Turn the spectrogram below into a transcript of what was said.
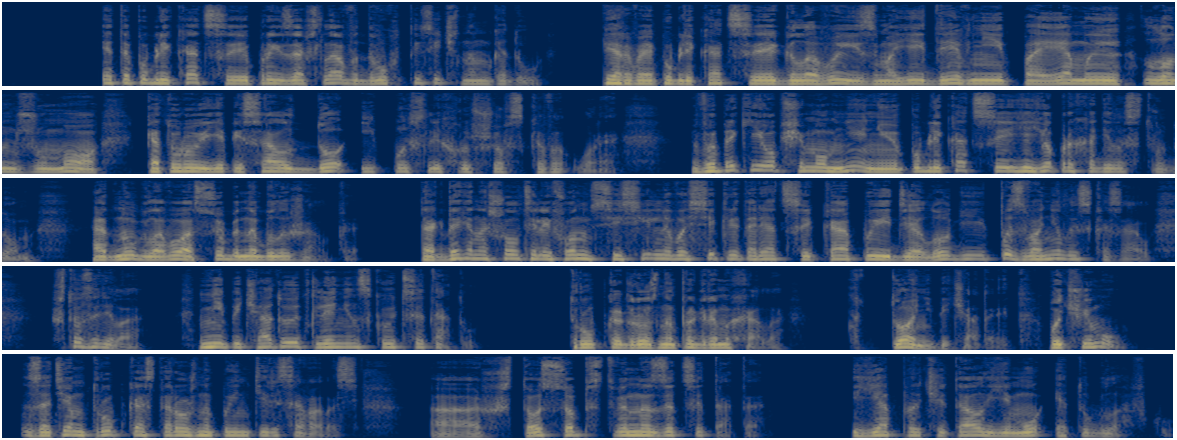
Эта публикация произошла в 2000 году, Первая публикация главы из моей древней поэмы «Лонжумо», которую я писал до и после хрущевского ора. Вопреки общему мнению, публикация ее проходила с трудом. Одну главу особенно было жалко. Тогда я нашел телефон всесильного секретаря ЦК по идеологии, позвонил и сказал, что за дела? Не печатают ленинскую цитату. Трубка грозно прогромыхала. Кто не печатает? Почему? Затем трубка осторожно поинтересовалась. А что, собственно, за цитата? Я прочитал ему эту главку.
